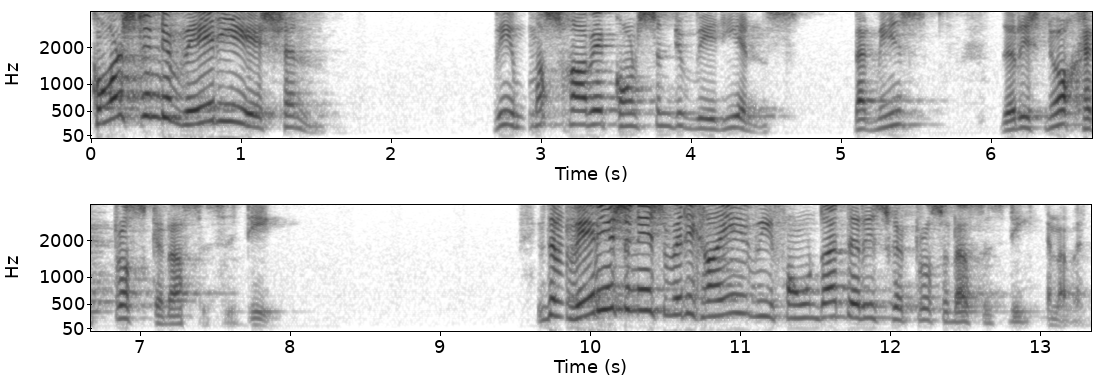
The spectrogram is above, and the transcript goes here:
Constant variation. We must have a constant variance. That means there is no heteroscedasticity. If the variation is very high, we found that there is heteroscedasticity element.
